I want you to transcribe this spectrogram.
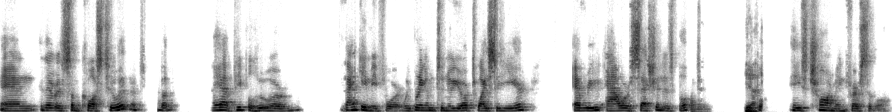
And there is some cost to it, but I have people who are thanking me for it. We bring them to New York twice a year. Every hour session is booked. Yeah. People he's charming, first of all.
